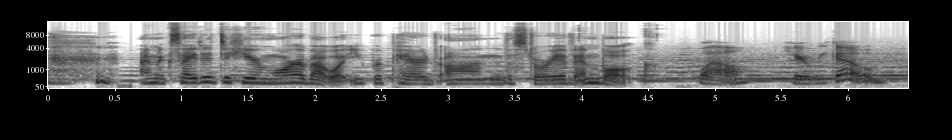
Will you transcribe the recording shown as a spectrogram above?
I'm excited to hear more about what you prepared on the story of Imbolc. Well, here we go.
